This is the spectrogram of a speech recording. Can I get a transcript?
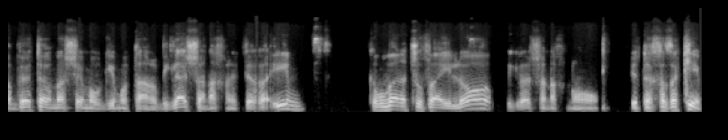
הרבה יותר ממה שהם הורגים אותנו, בגלל שאנחנו יותר רעים? כמובן התשובה היא לא, בגלל שאנחנו יותר חזקים.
